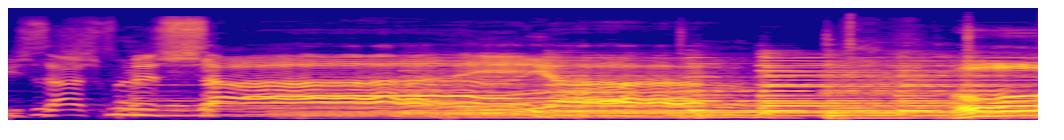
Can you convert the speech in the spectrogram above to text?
Jesus Messiah. Oh,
